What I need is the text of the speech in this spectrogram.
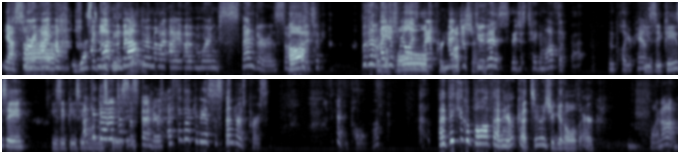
Yeah, sorry. I Uh, uh, I got in the bathroom and I, I I'm wearing suspenders, so Oh. I took. But then I just realized men, men just do this. They just take them off like that and pull your pants. Easy peasy. Easy peasy. I could get into suspenders. I think I could be a suspenders person. I think I could pull it off. I think you could pull off that haircut too as you get older. Why not?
